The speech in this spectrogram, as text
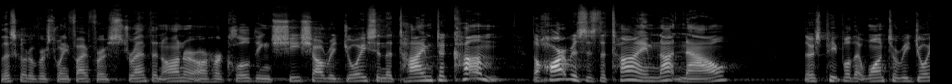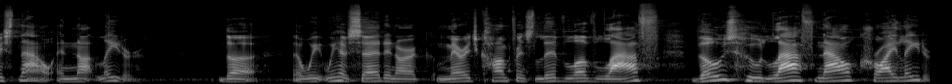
let's go to verse 25. For strength and honor are her clothing. She shall rejoice in the time to come. The harvest is the time, not now. There's people that want to rejoice now and not later. The, the we, we have said in our marriage conference, live, love, laugh. Those who laugh now cry later.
